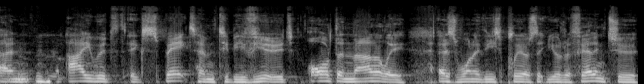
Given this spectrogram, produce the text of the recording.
and mm-hmm. I would expect him to be viewed ordinarily as one of these players that you're referring to.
